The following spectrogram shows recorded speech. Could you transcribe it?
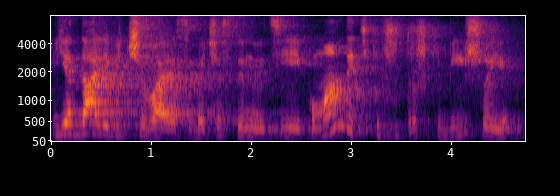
я далі відчуваю себе частиною цієї команди, тільки вже трошки більшої,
